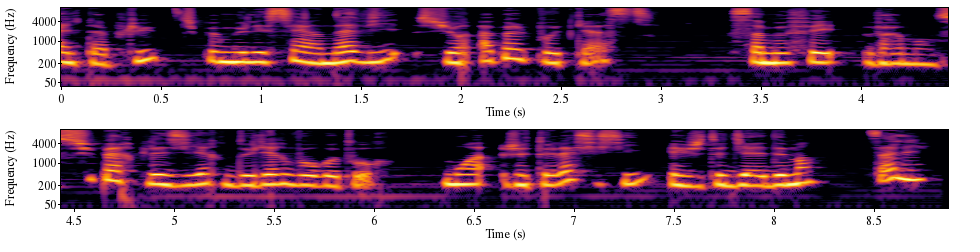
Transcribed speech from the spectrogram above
elle t'a plu, tu peux me laisser un avis sur Apple Podcasts. Ça me fait vraiment super plaisir de lire vos retours. Moi, je te laisse ici et je te dis à demain. Salut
